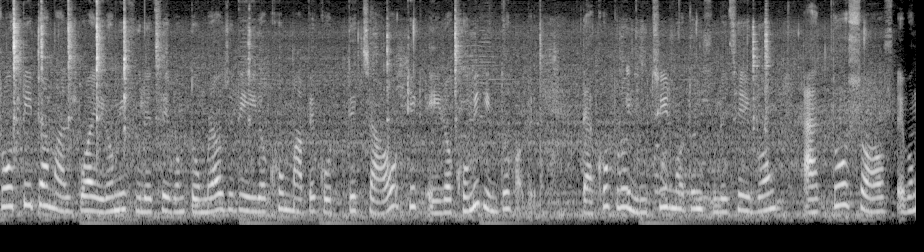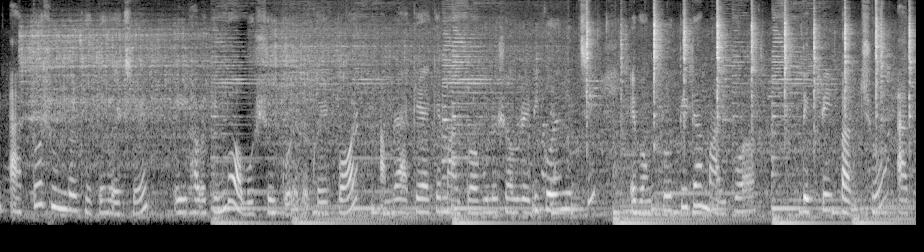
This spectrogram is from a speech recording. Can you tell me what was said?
প্রতিটা মালপোয়া এরমই ফুলেছে এবং তোমরাও যদি এই রকম মাপে করতে চাও, ঠিক এই রকমই কিন্তু হবে। দেখো পুরো লুচির মতন ফুলেছে এবং এত সফট এবং এত সুন্দর খেতে হয়েছে। এইভাবে কিন্তু অবশ্যই করে দেখো। এরপর আমরা একে একে মালপোয়াগুলো সব রেডি করে নিচ্ছি এবং প্রতিটা মালপোয়া দেখতেই পাচ্ছ এত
